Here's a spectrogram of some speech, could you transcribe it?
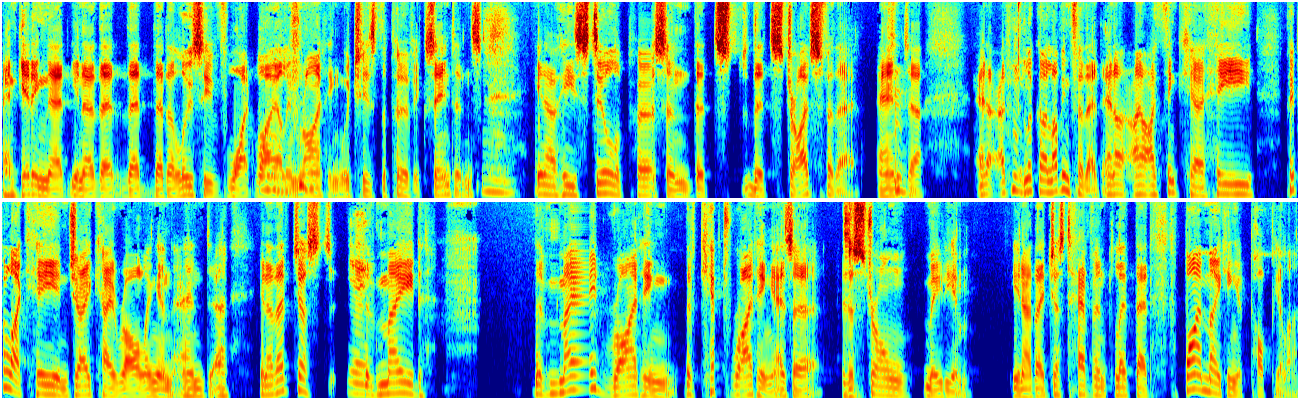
and getting that, you know, that that that elusive white whale in mm. writing, which is the perfect sentence. Mm. You know, he's still a person that that strives for that. And uh, and I, hmm. look, I love him for that. And I, I think uh, he, people like he and J.K. Rowling, and and uh, you know, they've just yeah. they've made they've made writing, they've kept writing as a as a strong medium. You know, they just haven't let that by making it popular.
